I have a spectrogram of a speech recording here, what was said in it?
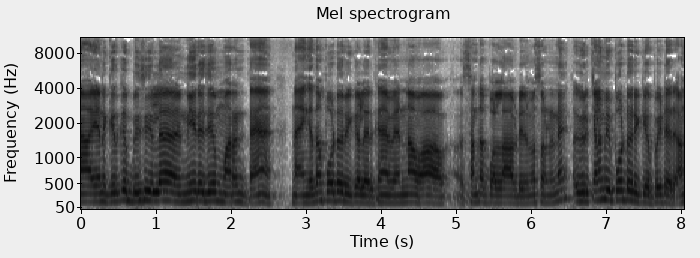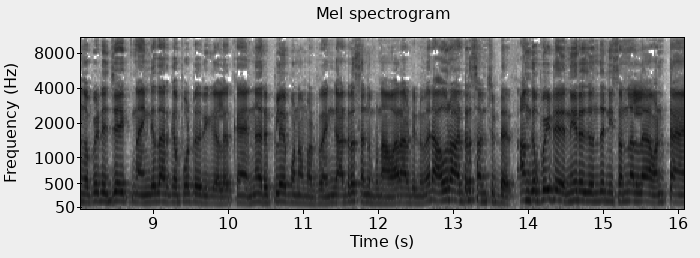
நான் எனக்கு இருக்க பிஸியில் நீரஜையும் மறந்துட்டேன். நான் இங்கே தான் போட்டோரிக்கோவில் இருக்கேன் வேணா வா சண்டை போடலாம் அப்படின்னு மாதிரி சொன்னேன் இவர் கிளம்பி போட்டோரிக்கோ போயிட்டார். அங்கே போயிட்டு ஜெய்க் நான் இங்கே தான் இருக்கேன் போட்டோரிக்கோவில் இருக்கேன் என்ன ரிப்ளை பண்ண மாட்டேன் எங்கள் அட்ரஸ் அனுப்பு நான் வரேன் அப்படின்னு மாதிரி அவரும் அட்ரஸ் அனுப்பிச்சுட்டார். அங்கே போயிட்டு நீரஜ் வந்து நீ சொன்னல வந்துட்டேன்.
